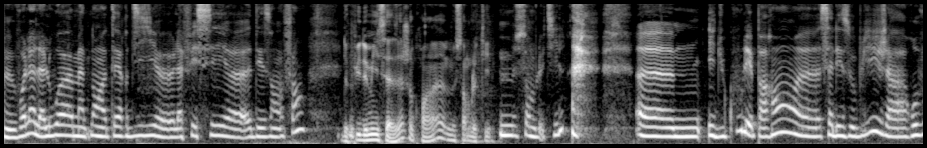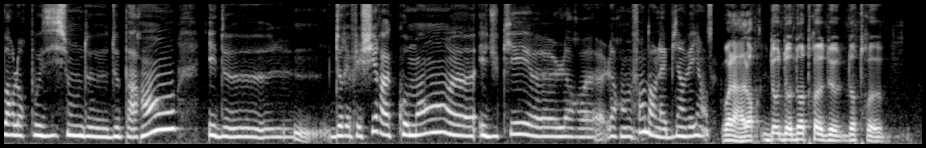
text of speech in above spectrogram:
euh, voilà, la loi maintenant interdit euh, la fessée euh, des enfants, depuis 2016, hein, je crois, hein, me semble-t-il. me semble-t-il. Et du coup, les parents, ça les oblige à revoir leur position de, de parents et de, de réfléchir à comment éduquer leur, leur enfant dans la bienveillance. Voilà, alors d'autres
